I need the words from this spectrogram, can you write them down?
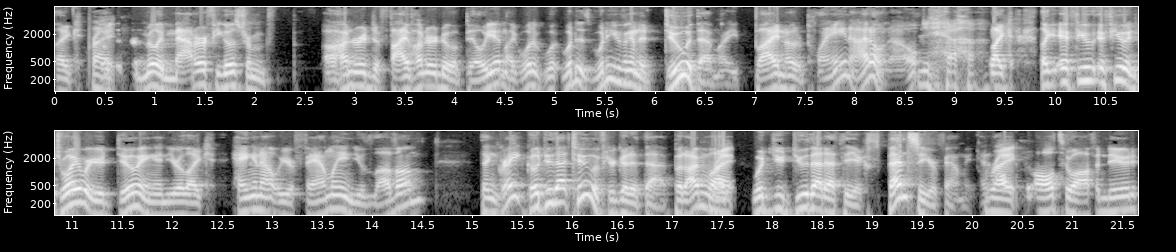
like right. it doesn't really matter if he goes from 100 to 500 to a billion like what what, what is what are you even going to do with that money buy another plane i don't know yeah like like if you if you enjoy what you're doing and you're like hanging out with your family and you love them then great, go do that too if you're good at that. But I'm like, right. would you do that at the expense of your family? And right. All, all, too often, dude,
